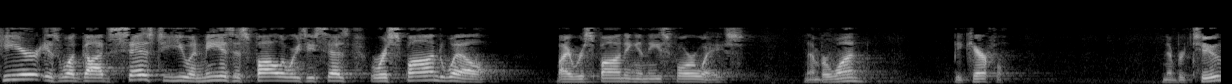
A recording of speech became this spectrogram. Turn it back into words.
Here is what God says to you and me as His followers. He says, respond well by responding in these four ways. Number one, be careful. Number two,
